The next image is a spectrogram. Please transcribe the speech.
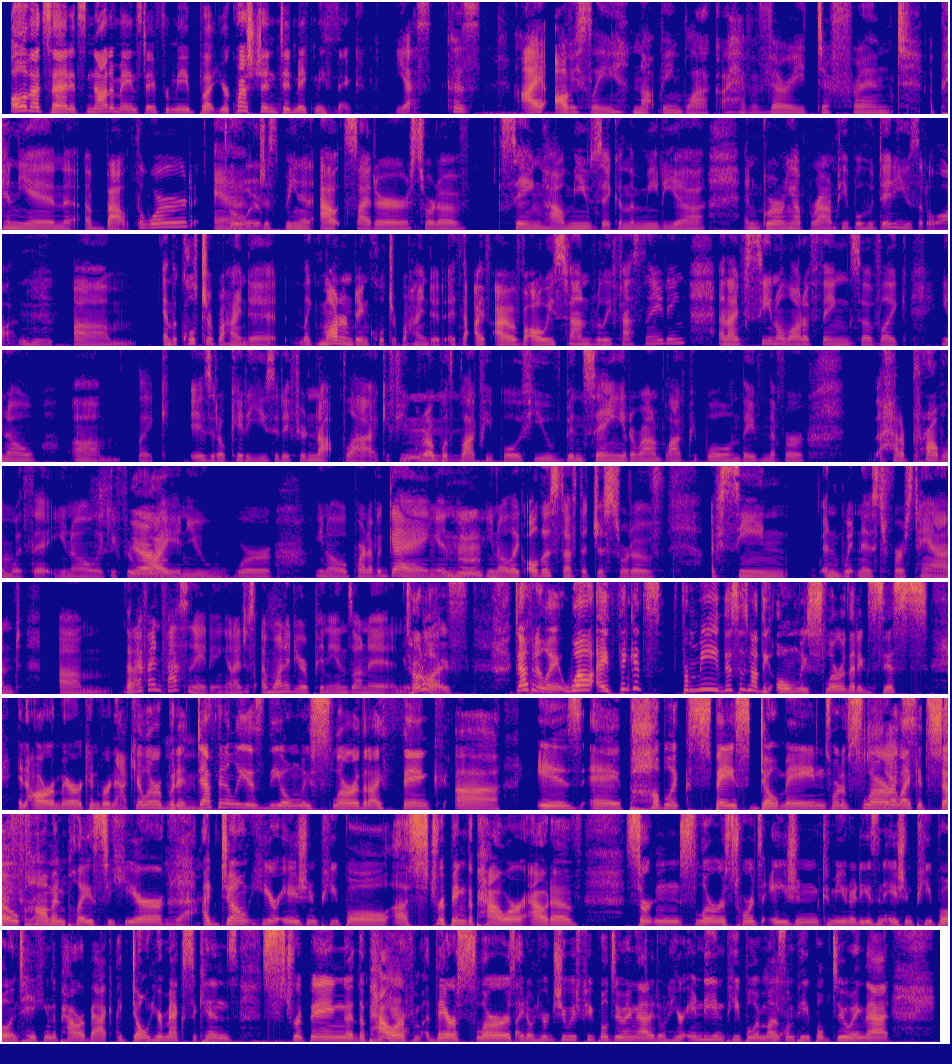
all of that said, it's not a mainstay for me. But your question did make me think. Yes, because I obviously, not being black, I have a very different opinion about the word. And Totally. just being an outsider, sort of seeing how music and the media and growing up around people who did use it a lot. Mm-hmm. um, and the culture behind it, like modern day culture behind it, it I've, I've always found really fascinating. And I've seen a lot of things of like, you know, um, like, is it okay to use it if you're not black? If you grew up Mm. with black people, if you've been saying it around black people and they've never had a problem with it, you know, like if you're Yeah. white and you were, you know, part of a gang and you, Mhm. you know, like all this stuff that just sort of I've seen and witnessed firsthand um, that I find fascinating, and I just I wanted your opinions on it and your Totally. thoughts. Definitely. Well, I think it's for me. This is not the only slur that exists in our American vernacular, but it Mhm. definitely is the only slur that I think uh, is a public space domain sort of slur. Yes, like it's so definitely. commonplace to hear. Yeah, I don't hear Asian people uh, stripping the power out of certain slurs towards Asian communities and Asian people and taking the power back. I don't hear Mexicans stripping the power Yeah. from their slurs. I don't hear Jewish people doing that. I don't hear Indian people or Muslim people doing that.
